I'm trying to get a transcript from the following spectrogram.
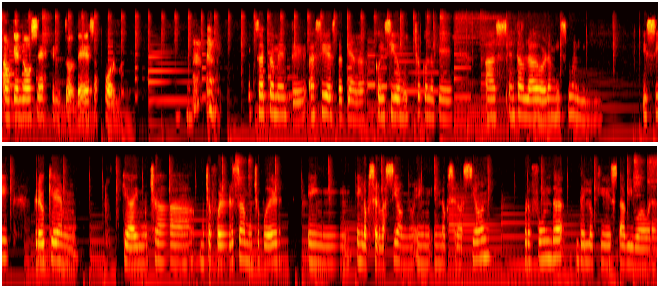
aunque no sea escrito de esa forma. Exactamente, así es, Tatiana. Coincido mucho con lo que has entablado ahora mismo y, y sí, creo que, que hay mucha, mucha fuerza, mucho poder en, en la observación, ¿no? en, la observación profunda de lo que está vivo ahora.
